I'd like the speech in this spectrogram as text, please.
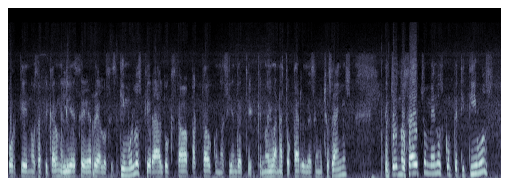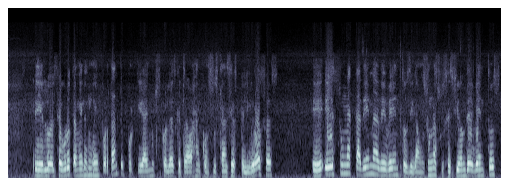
porque nos aplicaron el ISR a los estímulos, que era algo que estaba pactado con Hacienda que no iban a tocar desde hace muchos años. Entonces nos ha hecho menos competitivos. Eh, lo del seguro también es muy importante porque hay muchos colegas que trabajan con sustancias peligrosas eh, es una cadena de eventos, digamos, una sucesión de eventos.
